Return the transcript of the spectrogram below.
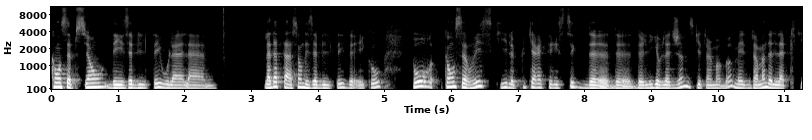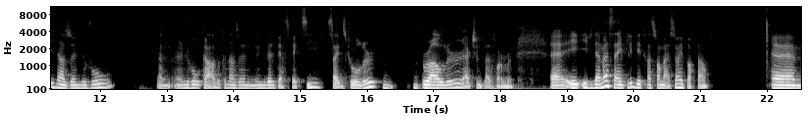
conception des habiletés ou l'adaptation des habiletés de Echo pour conserver ce qui est le plus caractéristique de, League of Legends, qui est un MOBA, mais vraiment de l'appliquer dans un nouveau, cadre, dans une, nouvelle perspective, side-scroller, brawler, action platformer. Euh, et évidemment, ça implique des transformations importantes. Euh,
